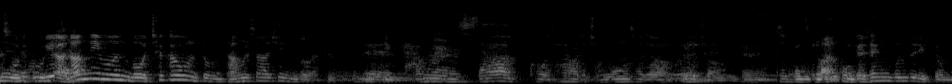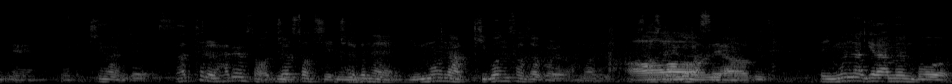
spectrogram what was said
뭐 우리, 우리 아담님은 뭐 책하고는 좀 담을 쌓으신 것 같은 네, 느낌이. 담을 쌓고 살아가지고 전공 서적 그렇죠. 공- 들어본 많은 공대생분들이 좀 예. 네, 그렇지만 이제 사트를 하면서 어쩔 수 없이 음. 최근에 인문학 기본 서적을 한번 아, 사서 읽어봤어요. 야, 근데 인문학이라면 뭐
